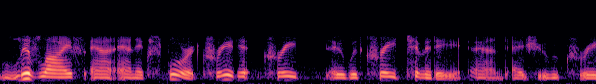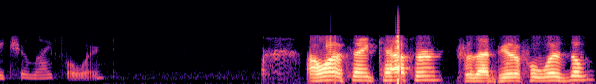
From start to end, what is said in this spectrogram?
live life and, and explore it. Create it. Create uh, with creativity, and as you create your life forward. I want to thank Catherine for that beautiful wisdom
